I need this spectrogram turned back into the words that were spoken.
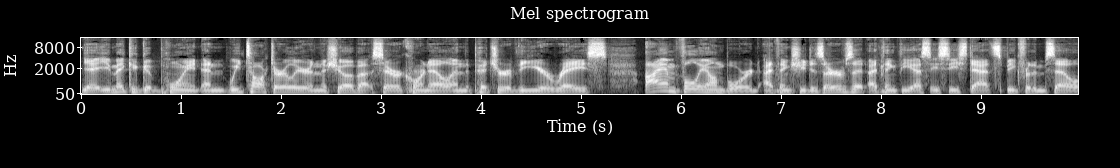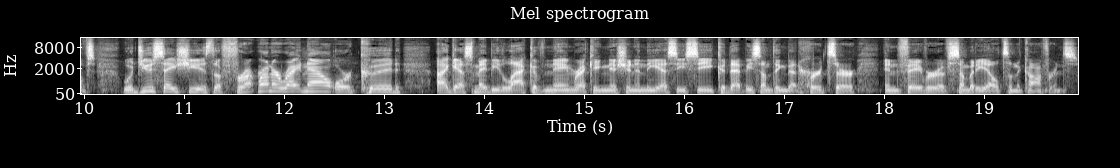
Yeah, you make a good point. And we talked earlier in the show about Sarah Cornell and the pitcher of the year race. I am fully on board. I think she deserves it. I think the SEC stats speak for themselves. Would you say she is the front runner right now, or could, I guess, maybe lack of name recognition in the SEC, could that be something that hurts her in favor of somebody else in the conference?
